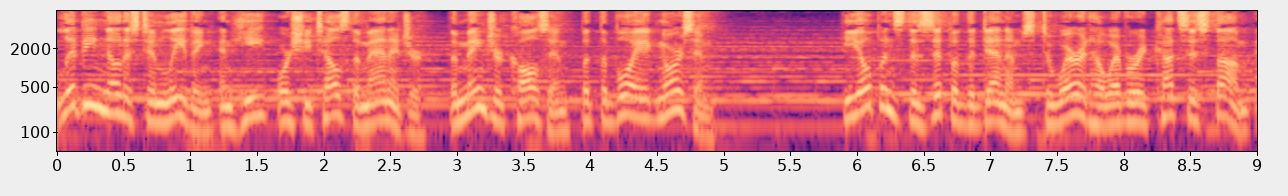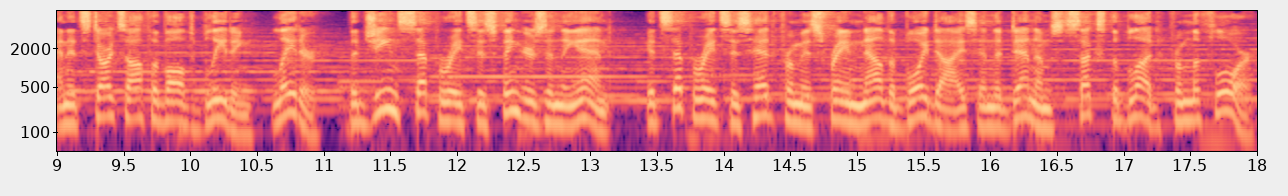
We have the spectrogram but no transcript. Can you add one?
Libby noticed him leaving and he or she tells the manager, the manager calls him but the boy ignores him. He opens the zip of the denims to wear it however it cuts his thumb and it starts off evolved bleeding. Later, the jeans separates his fingers in the end, it separates his head from his frame now the boy dies and the denims sucks the blood from the floor.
